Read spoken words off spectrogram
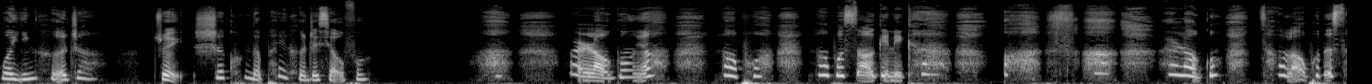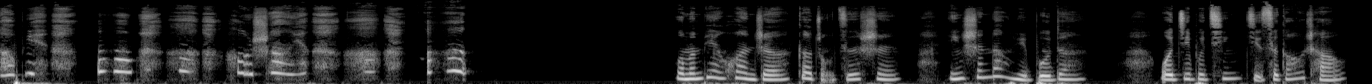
我迎合着，嘴失控的配合着小风：“二老公呀，老婆，老婆骚给你看。”啊啊！二老公操老婆的骚逼，好爽呀！啊啊！我们变换着各种姿势，吟声浪语不断。我记不清几次高潮，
